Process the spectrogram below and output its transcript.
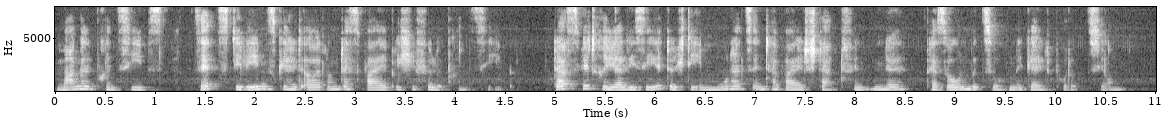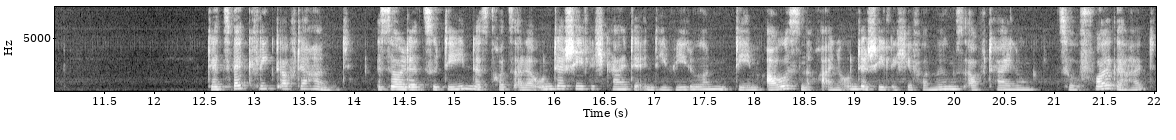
Mangelprinzips setzt die Lebensgeldordnung das weibliche Fülleprinzip. Das wird realisiert durch die im Monatsintervall stattfindende personenbezogene Geldproduktion. Der Zweck liegt auf der Hand. Es soll dazu dienen, dass trotz aller Unterschiedlichkeit der Individuen, die im Außen auch eine unterschiedliche Vermögensaufteilung zur Folge hat,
